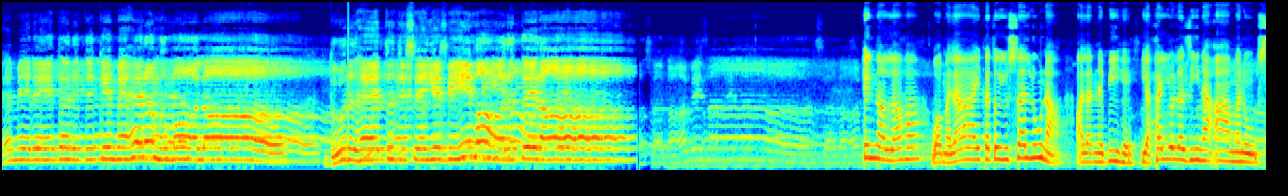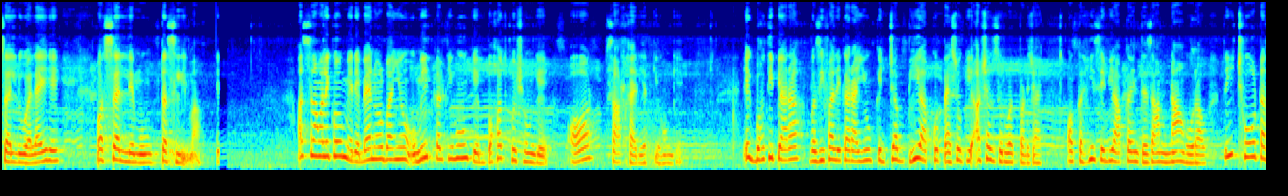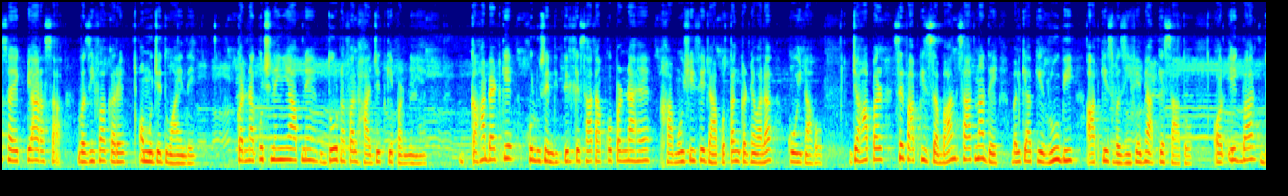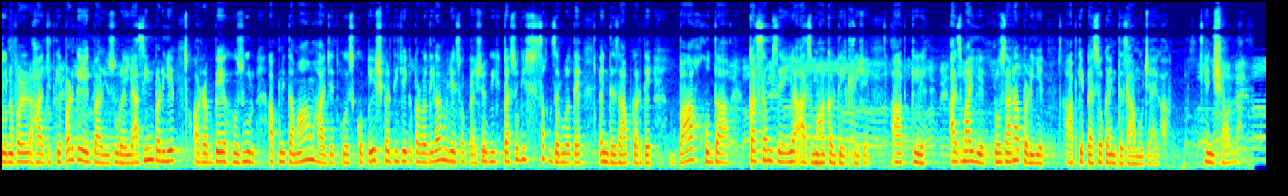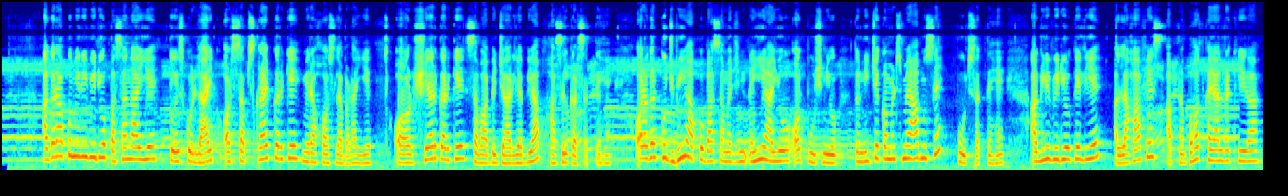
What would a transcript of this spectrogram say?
اے میرے درد کے محرم مولا، دور ہے تجھ سے یہ بیمار تیرا۔ ان اللہ و ملائکۃ یصلون علی النبی ہے، یا حی الذین آمنوا صلوا علیہ وسلموا تسلیما۔ السلام علیکم میرے بہنوں اور بھائیوں، امید کرتی ہوں کہ بہت خوش ہوں گے اور ساتھ خیریت کے ہوں گے۔ ایک بہت ہی پیارا وظیفہ لے کر آئی ہوں کہ جب بھی آپ کو پیسوں کی اشد ضرورت پڑ جائے اور کہیں سے بھی آپ کا انتظام نہ ہو رہا ہو، تو یہ چھوٹا سا ایک پیارا سا وظیفہ کریں اور مجھے دعائیں دیں۔ کرنا کچھ نہیں ہے، آپ نے دو نفل حاجت کے پڑھنی ہیں۔ کہاں بیٹھ کے خلوص دل کے ساتھ آپ کو پڑھنا ہے، خاموشی سے جہاں کو تنگ کرنے والا کوئی نہ ہو، جہاں پر صرف آپ کی زبان ساتھ نہ دے، بلکہ آپ کی روح بھی آپ کے اس وظیفے میں آپ کے ساتھ ہو۔ اور ایک بار دو نفل حاجت کے پڑھ کے ایک بار یہ سورہ یاسین پڑھیے اور رب حضور اپنی تمام حاجت کو اس کو پیش کر دیجیے کہ پروردگار مجھے اس وقت پیسوں کی پیسوں کی سخت ضرورت ہے، انتظام کر دے با خدا قسم سے یہ آزما کر دیکھ لیجیے آپ کے آزمائیے، روزانہ پڑھیے، آپ کے پیسوں کا انتظام ہو جائے گا۔ انشاءاللہ۔ اگر آپ کو میری ویڈیو پسند آئی ہے تو اس کو لائک اور سبسکرائب کر کے میرا حوصلہ بڑھائیے اور شیئر کر کے ثواب جاریہ بھی آپ حاصل کر سکتے ہیں۔ اور اگر کچھ بھی آپ کو بات سمجھ نہیں آئی ہو اور پوچھنی ہو تو نیچے کمنٹس میں آپ مجھ سے پوچھ سکتے ہیں۔ اگلی ویڈیو کے لیے اللہ حافظ، اپنا بہت خیال رکھیے گا۔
